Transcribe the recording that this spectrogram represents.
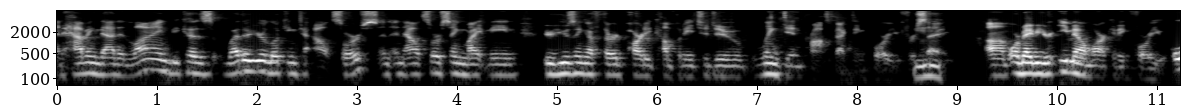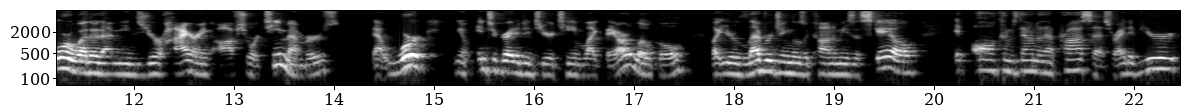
and having that in line. Because whether you're looking to outsource, and, and outsourcing might mean you're using a third party company to do LinkedIn prospecting for you, for say, Mhm. um, or maybe your email marketing for you, or whether that means you're hiring offshore team members that work, you know, integrated into your team like they are local but you're leveraging those economies of scale it all comes down to that process right if you're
